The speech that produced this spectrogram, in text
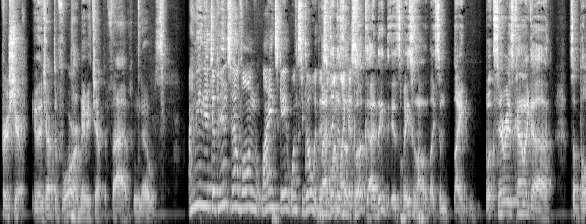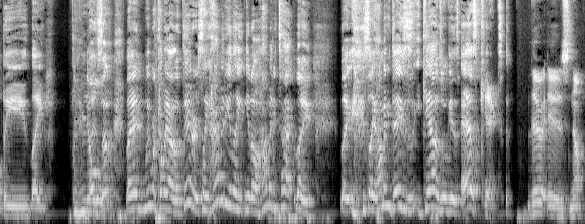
For sure. Either chapter four or maybe chapter five. Who knows? I mean, it depends how long Lionsgate wants to go with this But I think one. Like a a- book. I think it's based on like some like book series, kind of like a some pulpy like no, Like, so, like we were coming out of the theater. It's like how many like you know how many times like like it's like how many days is Keanu's gonna get his ass kicked? there is no,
